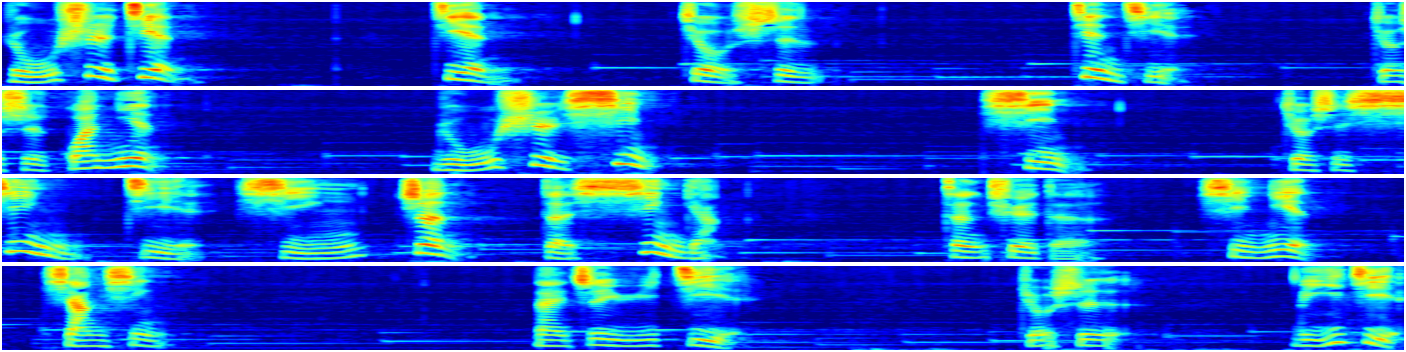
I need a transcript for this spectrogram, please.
如是见，见就是见解，就是观念；如是信，信就是信解行正的信仰，正确的信念，相信，乃至于解，就是理解。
